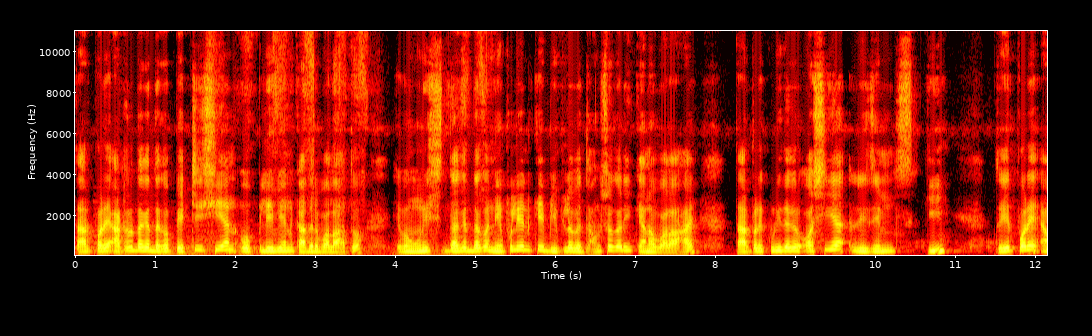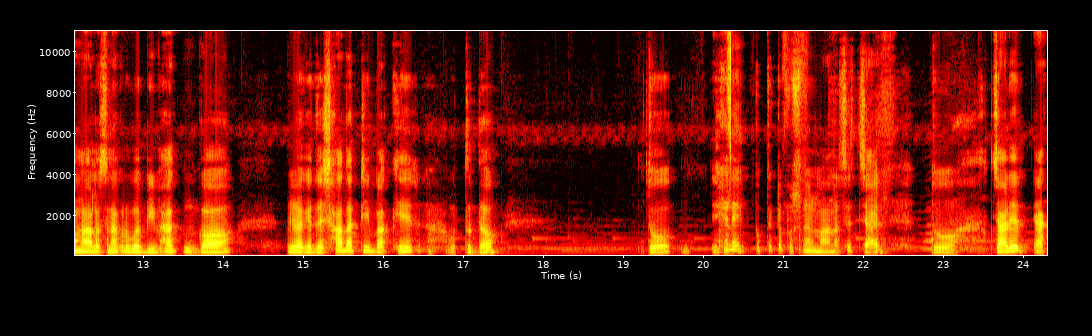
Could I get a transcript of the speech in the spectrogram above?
তারপরে আঠারো দাগের দেখো, পেট্রিশিয়ান ও প্লেবিয়ান কাদের বলা হতো? এবং উনিশ দাগের দেখো নেপোলিয়নকে বিপ্লবের ধ্বংসকারী কেন বলা হয়? তারপরে কুড়ি দাগের অসিয়া রিজিমস কি? তো এরপরে আমরা আলোচনা করব বিভাগ গ। বিভাগের যে সাত আটটি বাক্যের উত্তর দাও। তো এখানে প্রত্যেকটা প্রশ্নের মান আছে চার। তো চারের এক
